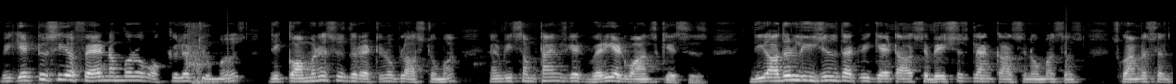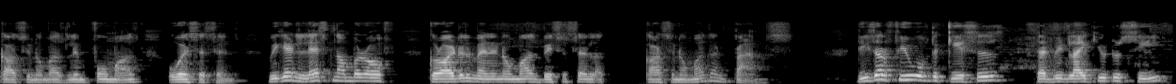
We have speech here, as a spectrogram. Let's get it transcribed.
We get to see a fair number of ocular tumors. The commonest is the retinoblastoma, and we sometimes get very advanced cases. The other lesions that we get are sebaceous gland carcinomas, squamous cell carcinomas, lymphomas, OSSNs. We get less number of choroidal melanomas, basal cell carcinomas, and PAMs. These are few of the cases that we'd like you to see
